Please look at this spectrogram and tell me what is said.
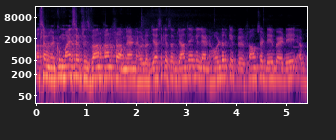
असलम my self Rizwan Khan from land holder जैसे कि सब जानते हैं कि लैंड होल्डर के प्लेटफॉर्म से डे बाई डे अब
